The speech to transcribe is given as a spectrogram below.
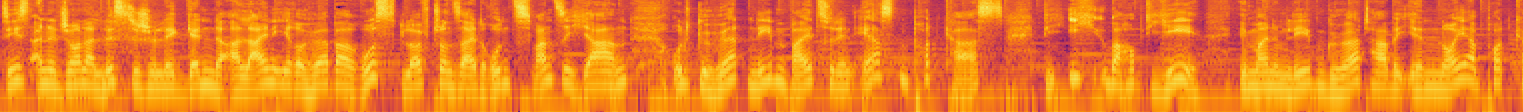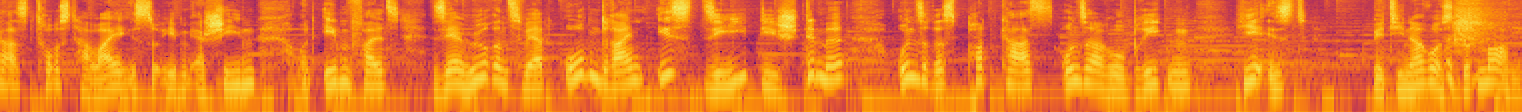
Sie ist eine journalistische Legende. Alleine ihre Hörbar Rust läuft schon seit rund 20 Jahren und gehört nebenbei zu den ersten Podcasts, die ich überhaupt je in meinem Leben gehört habe. Ihr neuer Podcast Toast Hawaii ist soeben erschienen und ebenfalls sehr hörenswert. Obendrein ist sie die Stimme unseres Podcasts, unserer Rubriken. Hier ist Bettina Rust, guten Morgen.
